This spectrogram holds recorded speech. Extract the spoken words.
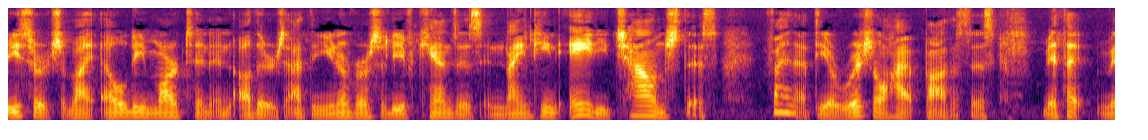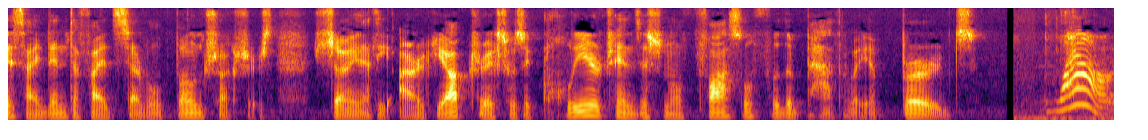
research by L.D. Martin and others at the University of Kansas in 1980 challenged this, finding that the original hypothesis misidentified several bone structures, showing that the Archaeopteryx was a clear transitional fossil for the pathway of birds. Wow,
